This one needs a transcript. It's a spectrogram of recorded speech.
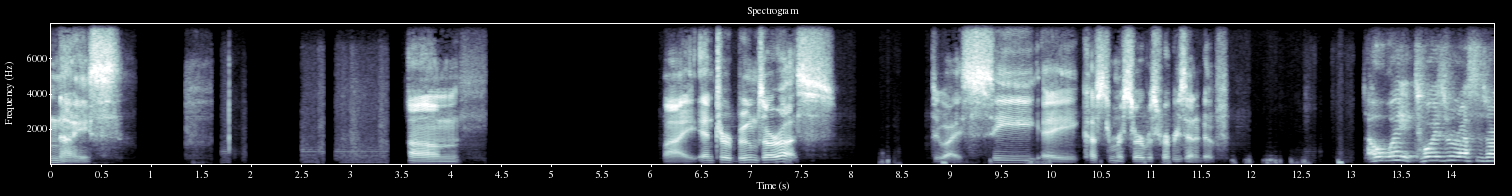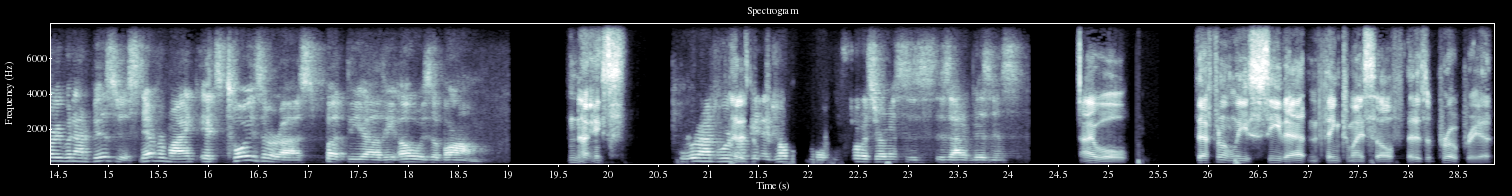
Nice. Um, I enter Booms Are Us. Do I see a customer service representative? Oh wait, Toys R Us has already went out of business. Never mind. It's Toys R Us, but the uh, the O is a bomb. Nice. We're not have to worry about getting in trouble. Toys R Us is, is out of business. I will definitely see that and think to myself that is appropriate.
